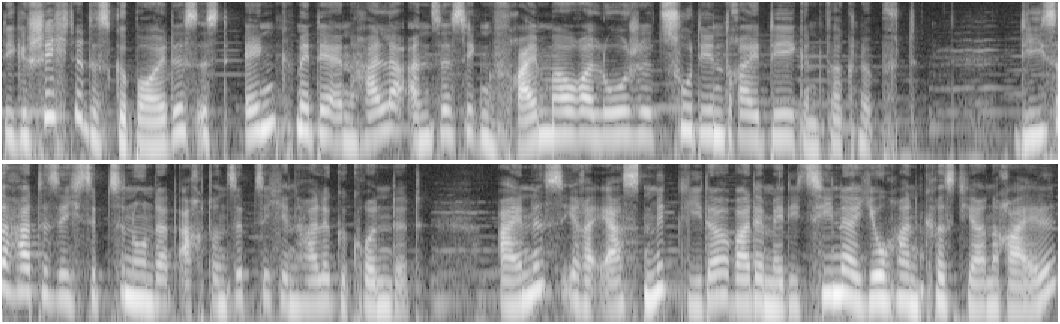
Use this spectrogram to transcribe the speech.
Die Geschichte des Gebäudes ist eng mit der in Halle ansässigen Freimaurerloge zu den drei Degen verknüpft. Diese hatte sich 1778 in Halle gegründet. Eines ihrer ersten Mitglieder war der Mediziner Johann Christian Reil,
